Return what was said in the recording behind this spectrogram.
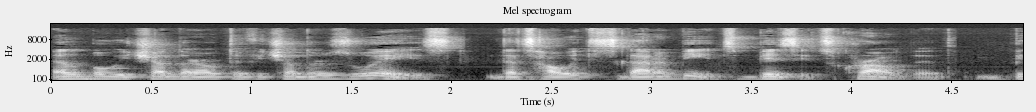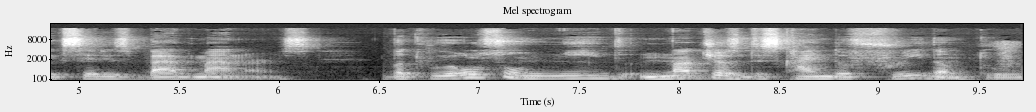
elbow each other out of each other's ways. That's how it's gotta be. It's busy, it's crowded. Big cities, bad manners. But we also need not just this kind of freedom to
